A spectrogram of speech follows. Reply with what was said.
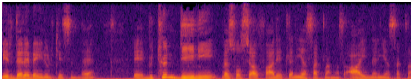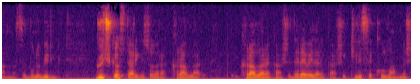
bir derebeyin ülkesinde e, bütün dini ve sosyal faaliyetlerin yasaklanması, ayinlerin yasaklanması, bunu bir güç göstergesi olarak krallar krallara karşı, derebeylere karşı kilise kullanmış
